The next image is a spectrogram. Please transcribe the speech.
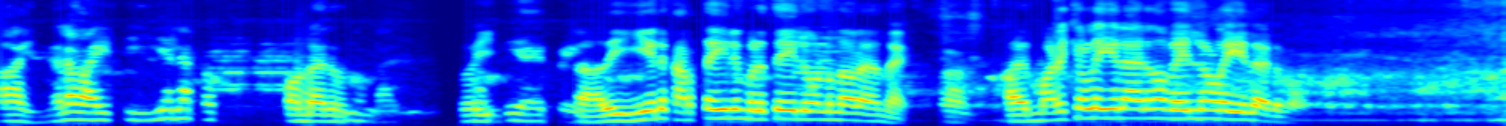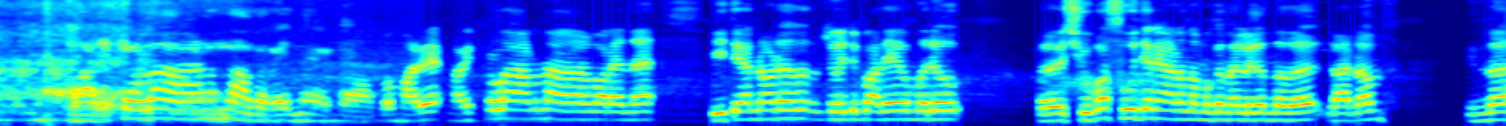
ആ ഇന്നലെ വൈകിട്ട് ഈയലൊക്കെ ഉണ്ടായിരുന്നു. അത് ഈയൽ കറുത്തയിലും വെളുത്തയിലും ഉണ്ടെന്ന് പറയുന്നേ. ആ. മഴയ്ക്കുള്ള ഈലായിരുന്നോ വെയിലിനുള്ള ഈലായിരുന്നോ മഴയ്ക്കുള്ളതാണെന്നാ പറയുന്നത് കേട്ടോ. അപ്പൊ മഴ മഴയ്ക്കുള്ളതാണെന്നാണ് പറയുന്നത് ഈ ചേട്ടനോട് ചോദിച്ചപ്പോ അദ്ദേഹം ഒരു ശുഭസൂചനയാണ് നമുക്ക് നൽകുന്നത്. കാരണം ഇന്ന്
